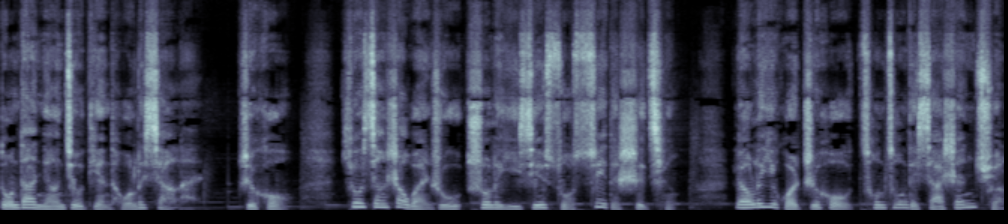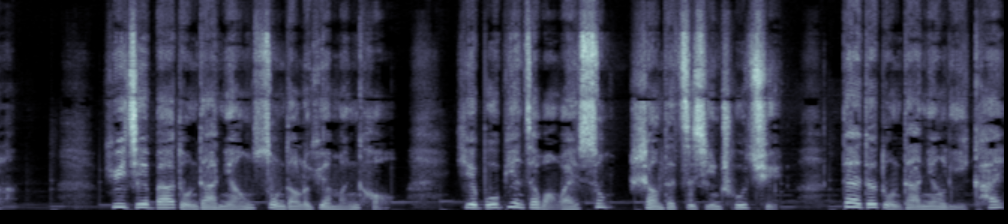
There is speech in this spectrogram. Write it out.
董大娘就点头了下来，之后又向邵婉如说了一些琐碎的事情，聊了一会儿之后，匆匆的下山去了。玉洁把董大娘送到了院门口。也不便再往外送，让他自行出去。待得董大娘离开，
